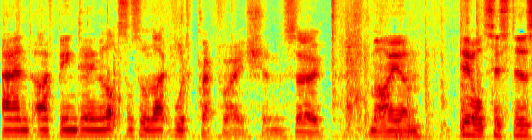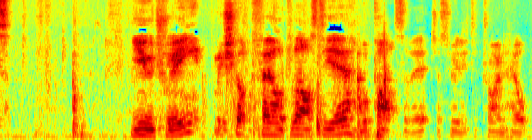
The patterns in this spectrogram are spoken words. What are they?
and I've been doing lots of sort of like wood preparation. So my um, dear old sister's yew tree, which got felled last year, well parts of it, just really to try and help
